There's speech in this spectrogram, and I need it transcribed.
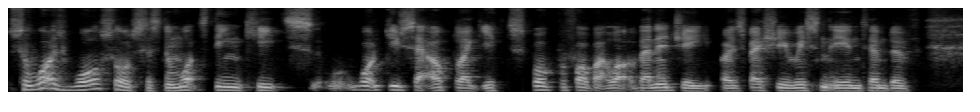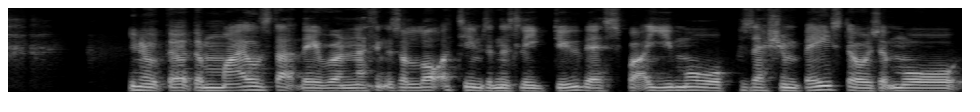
so what is Walsall's system? What's Dean Keates? What do you set up? Like you spoke before about a lot of energy, especially recently in terms of you know the the miles that they run. And I think there's a lot of teams in this league do this. But are you more possession based or is it more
